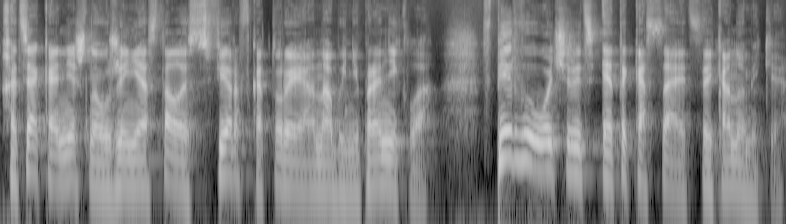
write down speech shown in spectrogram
Хотя, конечно, уже не осталось сфер, в которые она бы не проникла. В первую очередь это касается экономики.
